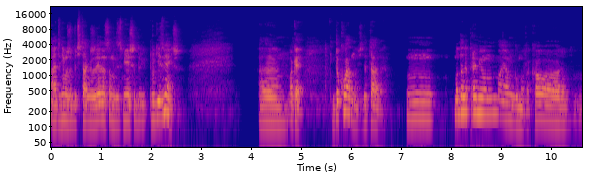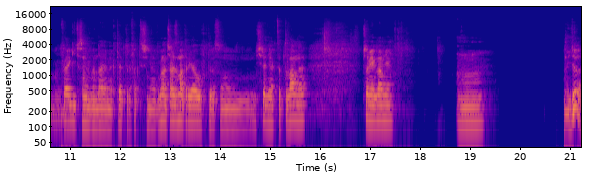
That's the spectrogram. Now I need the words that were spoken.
Ale to nie może być tak, że jeden samochód jest mniejszy, dru- drugi jest większy. Um, Okej. Dokładność, detale. Mm, Modele premium mają gumowe koła, felgi czasami wyglądają jak te, które faktycznie miały wyglądać, ale z materiałów, które są średnio akceptowalne, przynajmniej jak dla mnie. Mm. No i tyle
